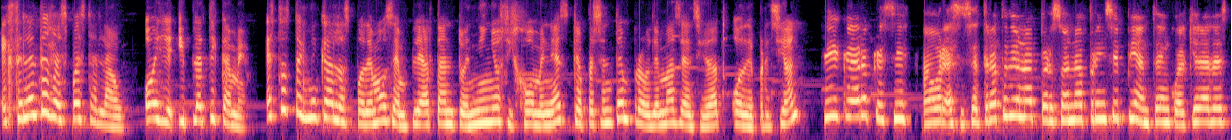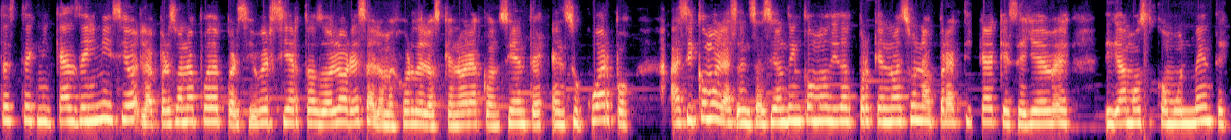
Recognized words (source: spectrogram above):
Excelente respuesta, Lau. Oye, y platícame, ¿estas técnicas las podemos emplear tanto en niños y jóvenes que presenten problemas de ansiedad o depresión? Sí, claro que sí. Ahora, si se trata de una persona principiante en cualquiera de estas técnicas de inicio, la persona puede percibir ciertos dolores, a lo mejor de los que no era consciente, en su cuerpo así como la sensación de incomodidad porque no es una práctica que se lleve, digamos, comúnmente.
